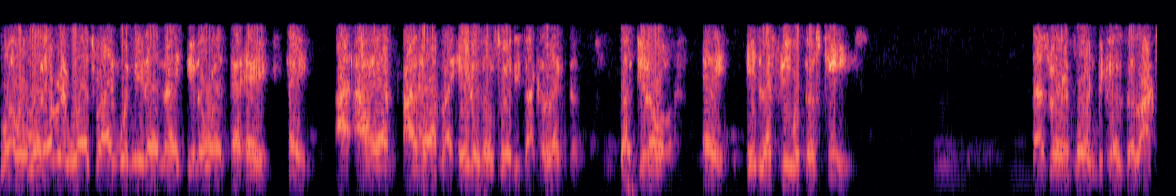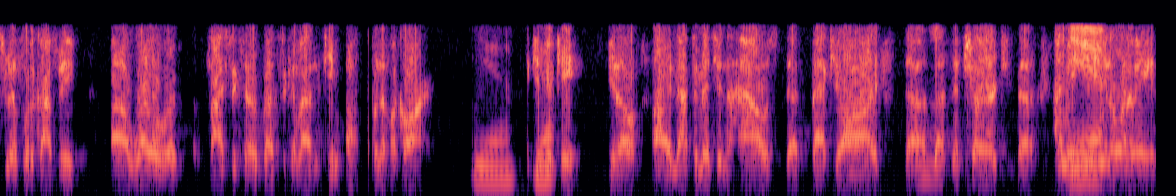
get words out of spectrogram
well, whatever it was riding with me that night, you know what? Uh, hey, hey, I, I have I have like eight of those hoodies. I collect them, but you know, hey, it left me with those keys. That's very important because the locksmith would have cost me uh, well over five six hundred bucks to come out and keep open up my car. Yeah. To give yeah. me a key. You know, uh, and not to mention the house, the backyard, the Mm-hmm. the, the church. The I mean, Yeah. you know what I mean.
